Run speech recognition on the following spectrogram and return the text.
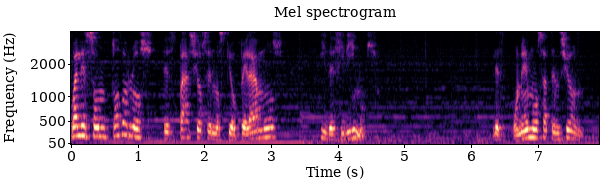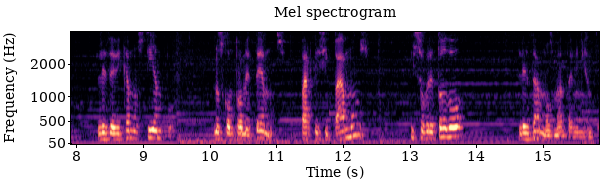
cuáles son todos los espacios en los que operamos y decidimos. Les ponemos atención, les dedicamos tiempo, nos comprometemos, participamos y sobre todo les damos mantenimiento.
